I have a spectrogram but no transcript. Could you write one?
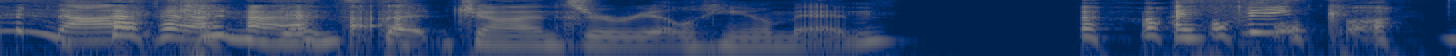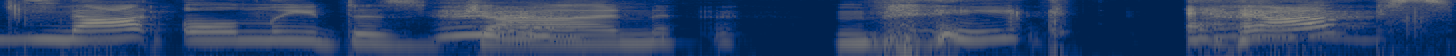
not convinced that John's a real human. I think not only does John make apps,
